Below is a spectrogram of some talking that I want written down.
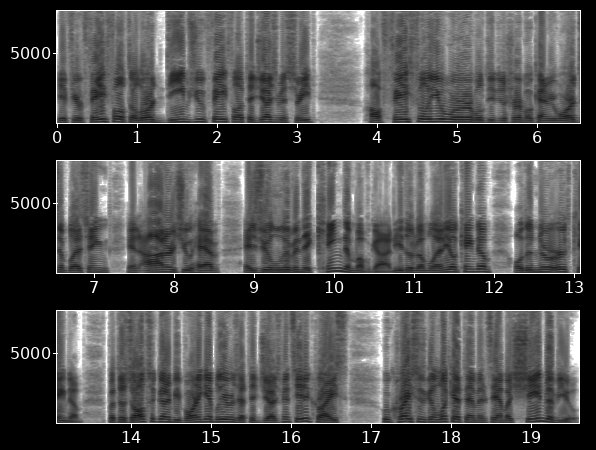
If you're faithful, if the Lord deems you faithful at the judgment street, how faithful you were will determine what kind of rewards and blessings and honors you have as you live in the kingdom of God, either the millennial kingdom or the new earth kingdom. But there's also going to be born again believers at the judgment seat of Christ, who Christ is going to look at them and say, I'm ashamed of you.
